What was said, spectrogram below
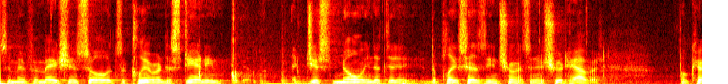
some information so it's a clear understanding, just knowing that the, the place has the insurance and it should have it. Okay?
